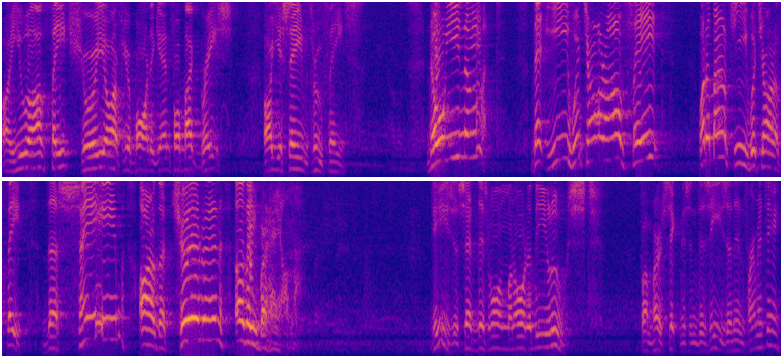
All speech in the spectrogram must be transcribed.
are you of faith? Sure you are if you're born again, for by grace are ye saved through faith. Know ye not that ye which are of faith, what about ye which are of faith? The same are the children of Abraham. Jesus said this woman ought to be loosed from her sickness and disease and infirmity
